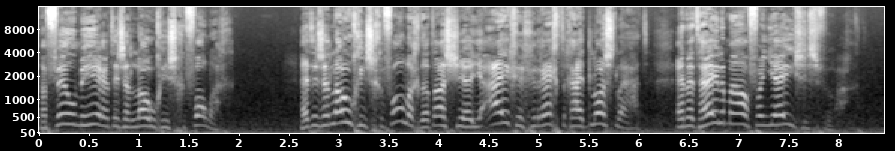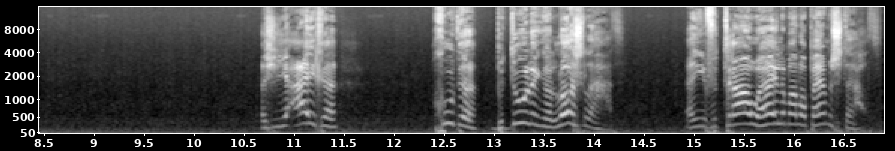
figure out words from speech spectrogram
maar veel meer, het is een logisch gevolg. Het is een logisch gevolg dat als je je eigen gerechtigheid loslaat en het helemaal van Jezus verwacht. Als je je eigen goede bedoelingen loslaat en je vertrouwen helemaal op Hem stelt,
